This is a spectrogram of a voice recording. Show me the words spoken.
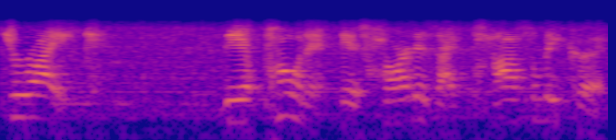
strike the opponent as hard as I possibly could.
